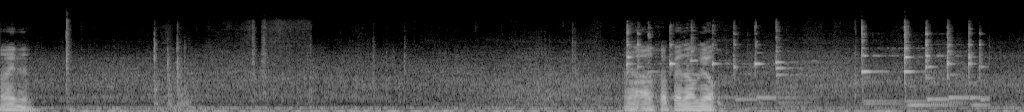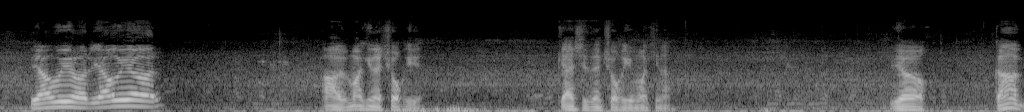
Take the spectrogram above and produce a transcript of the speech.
Aynen. Ha, arka pedal yok. Yağıyor, yağıyor. Abi makine çok iyi. Gerçekten çok iyi makine. Yok. Kanka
